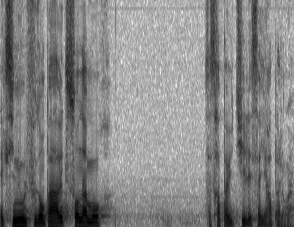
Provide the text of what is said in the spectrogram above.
Et que si nous ne le faisons pas avec son amour, ça ne sera pas utile et ça ira pas loin.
